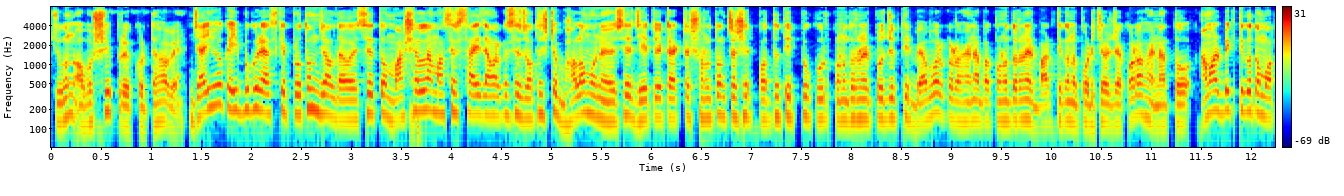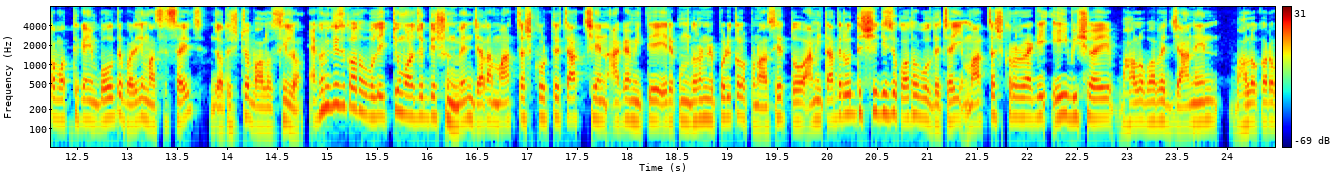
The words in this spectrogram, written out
চুন অবশ্যই প্রয়োগ করতে হবে। যাই হোক, এই পুকুরে আজকে প্রথম জাল দেওয়া হয়েছে। তো মাসাল্লাহ মাছের সাইজ আমার কাছে যথেষ্ট ভালো মনে হয়েছে। যেহেতু এটা একটা সনাতন চাষের পদ্ধতির পুকুর, কোনো ধরনের প্রযুক্তির ব্যবহার করা হয় না বা কোনো ধরনের বাড়তি কোনো পরিচর্যা করা হয় না। তো আমার ব্যক্তিগত মতামত থেকে আমি বলতে পারি যে মাছের সাইজ যথেষ্ট ভালো ছিল। এখন কিছু কথা বলি, একটু মনোযোগ দিয়ে শুনবেন। যারা মাছ চাষ করতে চাচ্ছেন, আগামীতে এরকম ধরনের পরিকল্পনা আছে, তো আমি তাদের উদ্দেশ্যে কিছু কথা বলতে চাই। মাছ চাষ করার আগে এই বিষয়ে ভালোভাবে জানেন, ভালো কারও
